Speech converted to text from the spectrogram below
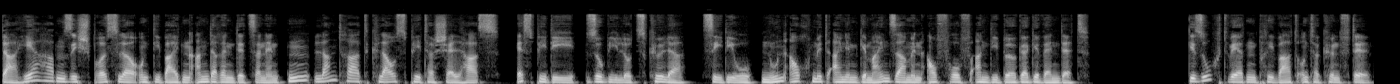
Daher haben sich Sprössler und die beiden anderen Dezernenten, Landrat Klaus-Peter Schellhaas, SPD, sowie Lutz Köhler, CDU, nun auch mit einem gemeinsamen Aufruf an die Bürger gewendet. Gesucht werden Privatunterkünfte,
